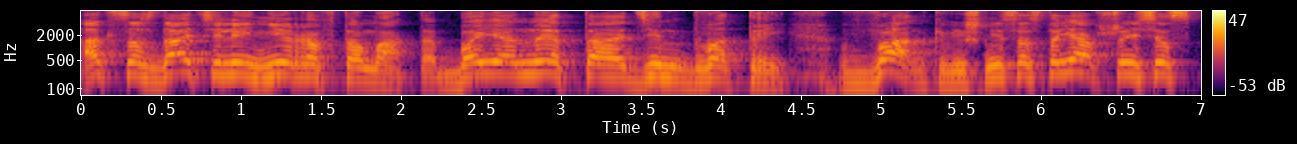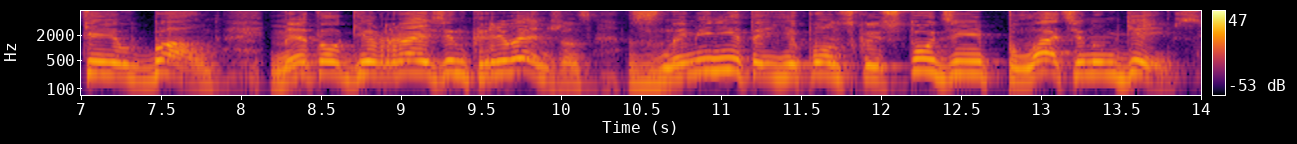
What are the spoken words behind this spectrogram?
От создателей Нир Автомата, Bayonetta 1, 2, 3, Vanquish, несостоявшийся Scalebound, Metal Gear Rising Revengeance, знаменитой японской студии Platinum Games.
